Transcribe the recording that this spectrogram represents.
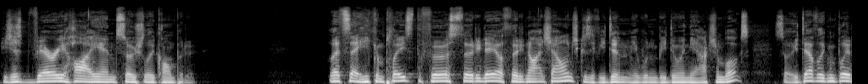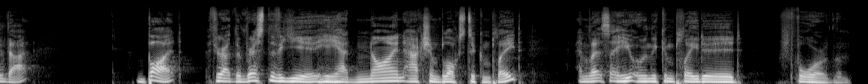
He's just very high end socially competent. Let's say he completes the first 30 day or 30 night challenge, because if he didn't, he wouldn't be doing the action blocks. So he definitely completed that. But throughout the rest of the year, he had nine action blocks to complete. And let's say he only completed four of them.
